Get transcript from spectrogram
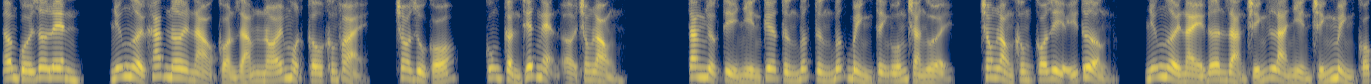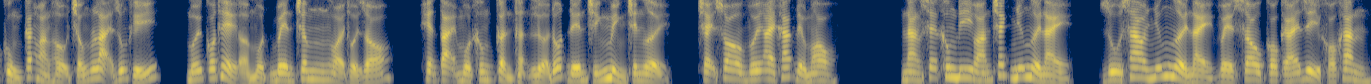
âm cuối dơ lên, những người khác nơi nào còn dám nói một câu không phải, cho dù có, cũng cần thiết nghẹn ở trong lòng. Tăng nhược tỷ nhìn kia từng bước từng bước bình tĩnh uống trà người, trong lòng không có gì ý tưởng, những người này đơn giản chính là nhìn chính mình có cùng các hoàng hậu chống lại dũng khí, mới có thể ở một bên châm ngòi thổi gió, hiện tại một không cẩn thận lửa đốt đến chính mình trên người, chạy so với ai khác đều mau. Nàng sẽ không đi oán trách những người này, dù sao những người này về sau có cái gì khó khăn,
